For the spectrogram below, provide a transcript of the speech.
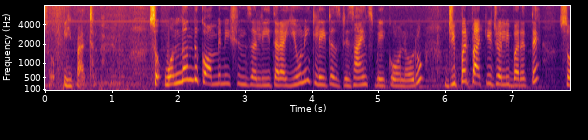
ಸೊ ಈ ಪ್ಯಾಟರ್ನ್ ಸೊ ಒಂದೊಂದು ಕಾಂಬಿನೇಷನ್ಸಲ್ಲಿ ಈ ಥರ ಯೂನಿಕ್ ಲೇಟೆಸ್ಟ್ ಡಿಸೈನ್ಸ್ ಬೇಕು ಅನ್ನೋರು ಜಿಪ್ಪರ್ ಪ್ಯಾಕೇಜಲ್ಲಿ ಬರುತ್ತೆ. ಸೊ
